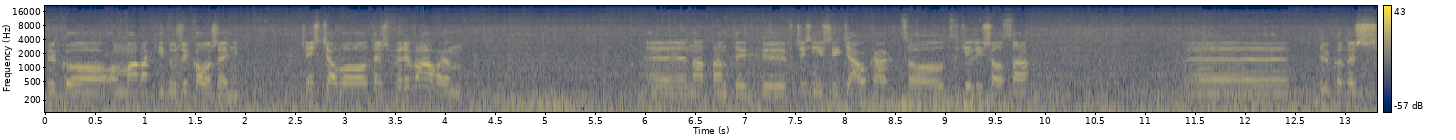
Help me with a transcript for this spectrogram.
tylko on ma taki duży korzeń. Częściowo też wyrywałem na tamtych e, wcześniejszych działkach, co, co dzieli szosa. E, tylko też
